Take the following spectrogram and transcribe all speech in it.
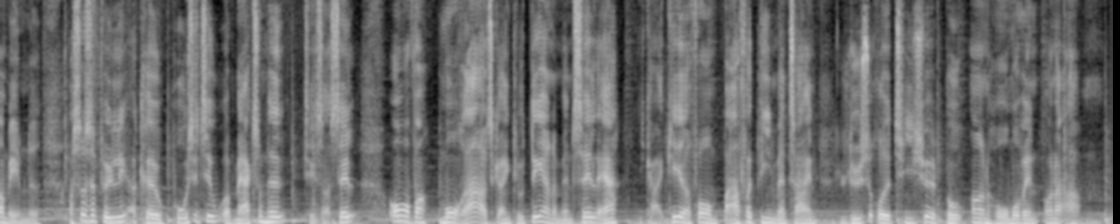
om emnet. Og så selvfølgelig at kræve positiv opmærksomhed til sig selv over, hvor moralsk og inkluderende man selv er i karikeret form, bare fordi man tager en lyserød t-shirt på og en homoven under armen.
